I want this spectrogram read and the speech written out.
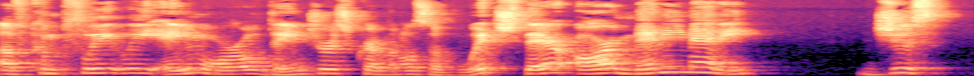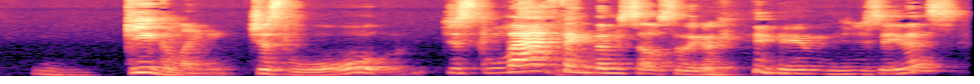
of completely amoral, dangerous criminals, of which there are many, many, just giggling, just just laughing themselves. So they go, "Did you see this?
